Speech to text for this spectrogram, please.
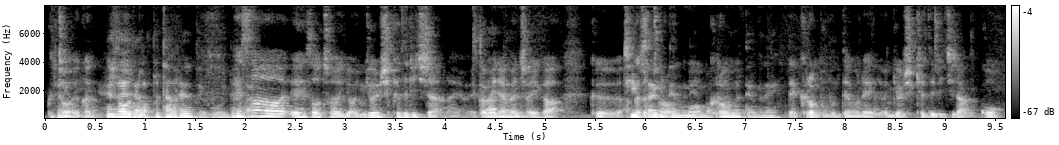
그쵸. 저희 그러니까 회사에다가 이거는 부탁을 해도 되고 이런 거 회사에서 저 연결시켜 드리진 않아요. 그러니까 아, 왜냐면 네. 저희가 그 아까 전처럼 때문에 뭐 뭐 그런 그런 것 때문에 네, 그런 부분 때문에 연결시켜 드리진 않고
